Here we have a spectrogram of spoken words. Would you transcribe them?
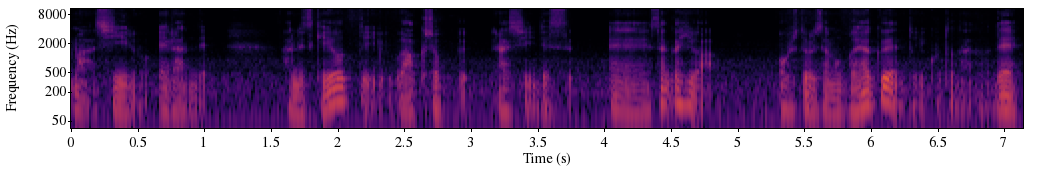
まあ、シールを選んで貼り付けようっていうワークショップらしいです。えー、参加費はお一人様500円ということなので、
